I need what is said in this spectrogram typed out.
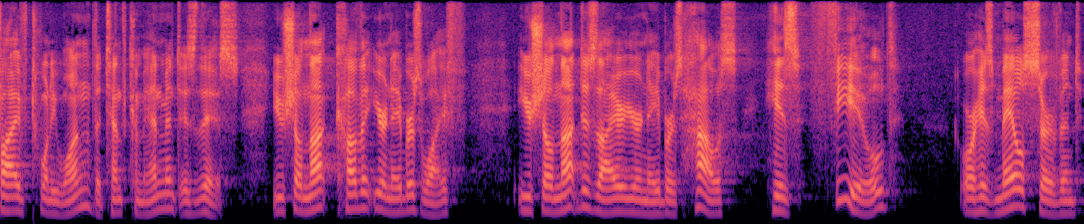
5:21, the 10th commandment is this: You shall not covet your neighbor's wife, you shall not desire your neighbor's house, his field, or his male servant,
